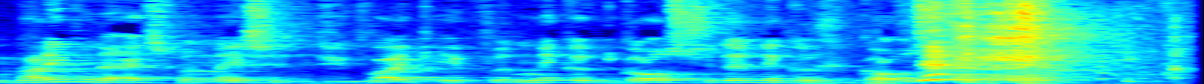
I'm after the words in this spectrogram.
not even an explanation. Dude, like if a nigga ghosts you, that nigga ghosts you.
